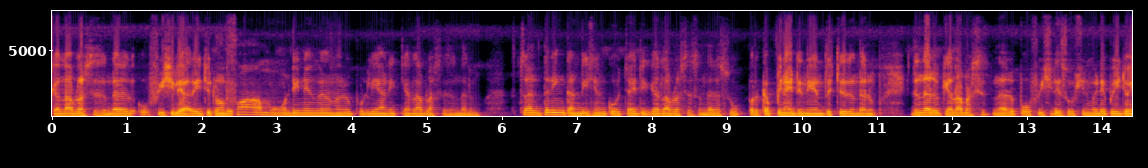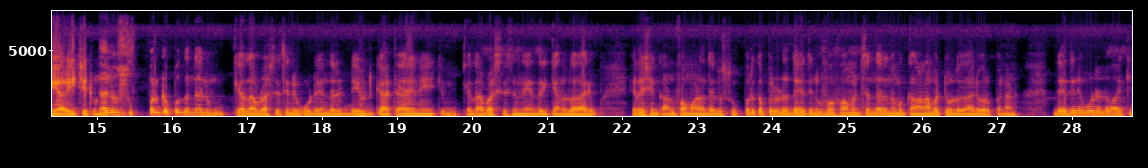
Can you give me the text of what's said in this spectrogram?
കേരള ബ്ലാസ്റ്റേഴ്സ് എന്തായാലും ഒഫീഷ്യലി അറിയിച്ചിട്ടുണ്ട്. ആ മോണ്ടിനെങ്ക് എന്നൊരു പുള്ളിയാണ് കേരള ബ്ലാസ്റ്റേഴ്സ് എന്തായാലും സ്ട്രെങ്തനിങ് കണ്ടീഷൻ കോച്ചായിട്ട് കേരള ബ്ലാസ്റ്റേഴ്സ് എന്തായാലും സൂപ്പർ കപ്പിനായിട്ട് നിയന്ത്രിച്ചത് എന്തായാലും. ഇതെന്തായാലും കേരള ബ്ലാസ്റ്റേഴ്സ് എന്തായാലും ഇപ്പോൾ ഒഫീഷ്യലി സോഷ്യൽ മീഡിയ പേജ് വഴി അറിയിച്ചിട്ടുണ്ട്. എന്തായാലും സൂപ്പർ കപ്പൊക്കെ എന്തായാലും കേരള ബ്ലാസ്റ്റേഴ്സിന്റെ കൂടെ എന്തായാലും ഡേവിഡ് കാറ്റാലിനെയും കേരള ബ്ലാസ്റ്റേഴ്സ് നിയന്ത്രിക്കാനുള്ള കാര്യം ഏകദേശം കൺഫേം ആണ്. എന്തായാലും സൂപ്പർ കപ്പിലൂടെ അദ്ദേഹത്തിന്റെ പെർഫോമൻസ് എന്തായാലും നമുക്ക് കാണാൻ പറ്റുള്ള കാര്യം ഉറപ്പനാണ് അദ്ദേഹത്തിന്റെ കൂടെയുള്ള ബാക്കി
